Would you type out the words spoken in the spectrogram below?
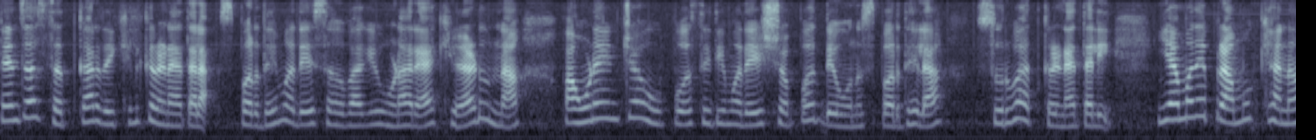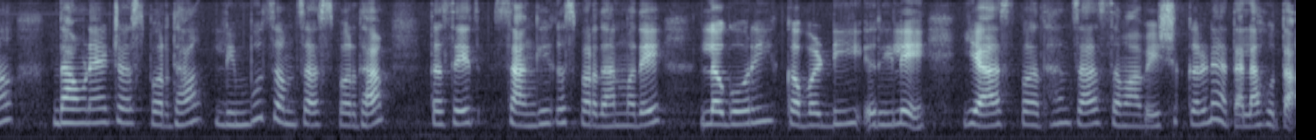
त्यांचा सत्कार देखील करण्यात आला. स्पर्धेमध्ये सहभागी होणाऱ्या खेळाडूंना पाहुण्यांच्या उपस्थितीमध्ये शपथ देऊन स्पर्धेला सुरुवात करण्यात आली. यामध्ये प्रामुख्यानं धावण्याच्या स्पर्धा लिंबू चमचा स्पर्धा तसेच सांघिक स्पर्धांमध्ये लगोरी कबड्डी रिले या स्पर्धांचा समावेश करण्यात आला होता.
